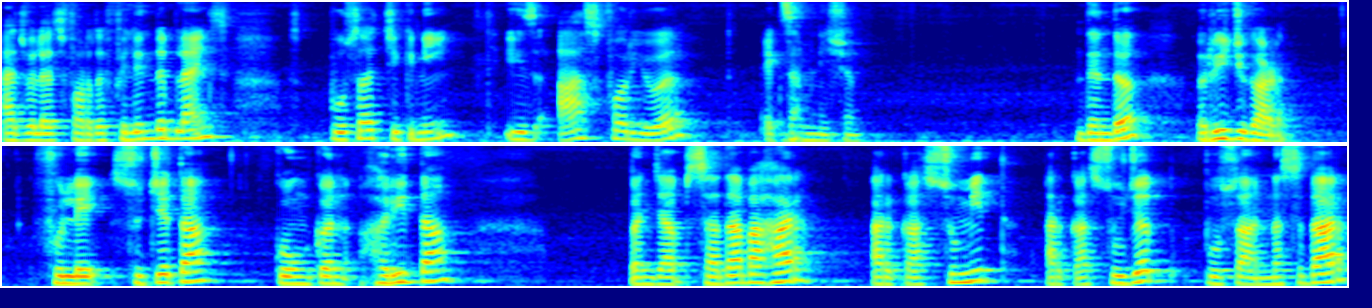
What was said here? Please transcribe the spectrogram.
as well as for the fill in the blanks, Pusa Chikni is asked for your examination. Then the ridge guard, Fule Sucheta, Konkan Harita, Punjab Sadabahar, Arka Sumit, Arka Sujat, Pusa Nasdar,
